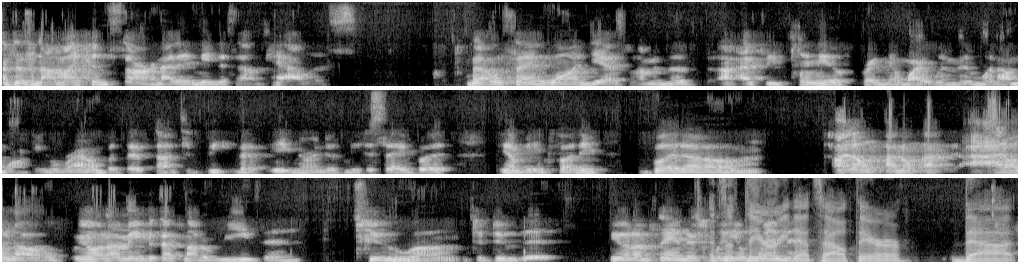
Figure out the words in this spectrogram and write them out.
That's not my concern. I didn't mean to sound callous. But I was saying, one, yes, when I'm in the, I see plenty of pregnant white women when I'm walking around, but that's not to be, that's ignorant of me to say, but I'm being funny. But um, I don't, I don't, I, I don't know. You know what I mean? But that's not a reason to um to do this. You know what I'm saying? There's it's a theory that's out there that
